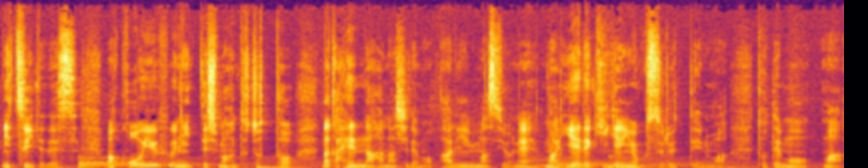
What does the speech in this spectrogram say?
についてです。まあ、こういうふうに言ってしまうとちょっとなんか変な話でもありますよね。まあ、家で機嫌良くするっていうのはとてもまあ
